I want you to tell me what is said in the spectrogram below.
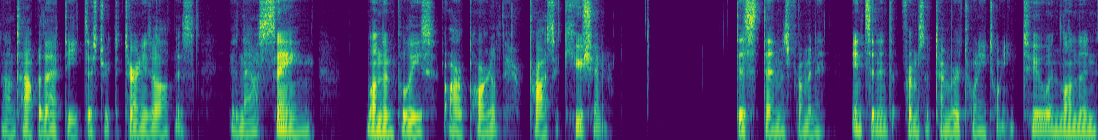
On top of that, the District Attorney's Office is now saying London police are part of their prosecution. This stems from an incident from September 2022 in London,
